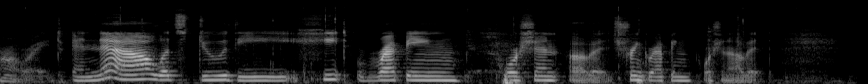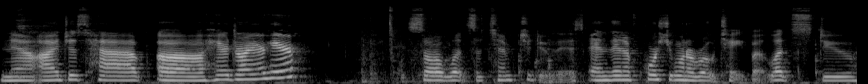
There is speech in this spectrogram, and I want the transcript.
All right, and now let's do the heat wrapping portion of it, shrink wrapping portion of it. Now I just have a hair dryer here. So let's attempt to do this. And then of course you want to rotate, but let's do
